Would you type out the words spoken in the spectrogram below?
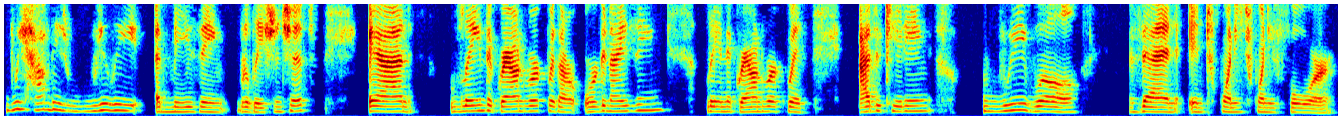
we have these really amazing relationships and laying the groundwork with our organizing, laying the groundwork with advocating, we will then in 2024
